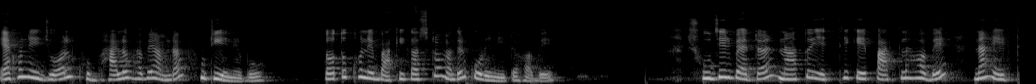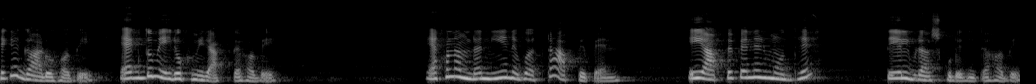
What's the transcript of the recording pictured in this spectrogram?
এখন এই জল খুব ভালোভাবে আমরা ফুটিয়ে নেব। ততক্ষণে বাকি কাজটা আমাদের করে নিতে হবে। সুজির ব্যাটার না তো এর থেকে পাতলা হবে, না এর থেকে গাঢ় হবে। একদম এইরকমই রাখতে হবে। এখন আমরা নিয়ে নেব একটা আপ্পে প্যান। এই আপ্পে প্যানের মধ্যে তেল ব্রাশ করে দিতে হবে।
